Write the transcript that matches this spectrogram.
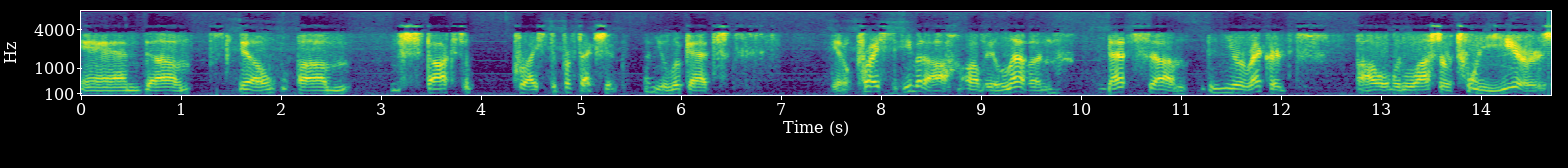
And, um, you know, um, stocks are priced to perfection. And you look at, you know, price to EBITDA of 11, that's um, near record uh, over the last sort of 20 years.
